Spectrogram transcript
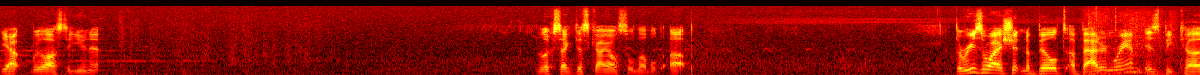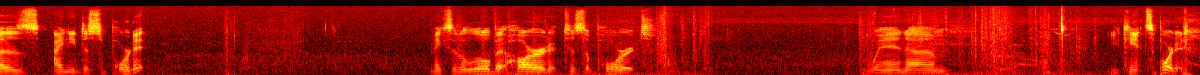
Yep, we lost a unit. Looks like this guy also leveled up. The reason why I shouldn't have built a battering ram is because I need to support it. Makes it a little bit hard to support when um, you can't support it.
